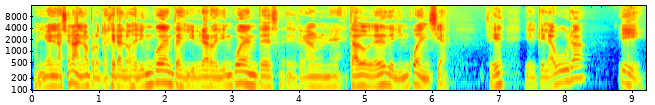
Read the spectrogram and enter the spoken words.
a nivel nacional, ¿no? Proteger a los delincuentes, liberar delincuentes, eh, generar un estado de delincuencia, ¿sí? Y el que labura, y...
